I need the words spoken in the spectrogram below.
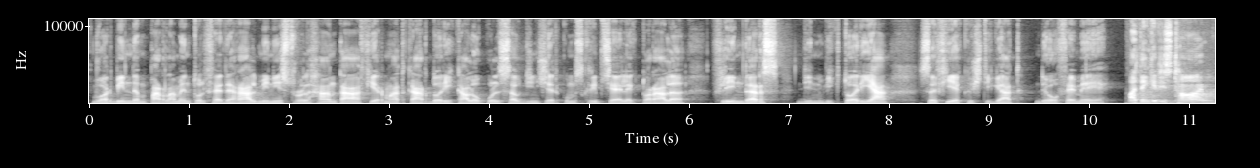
Vorbind în Parlamentul Federal, ministrul Hunt a afirmat că ar dori ca locul său din circumscripția electorală Flinders, din Victoria, să fie câștigat de o femeie. I think it is time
